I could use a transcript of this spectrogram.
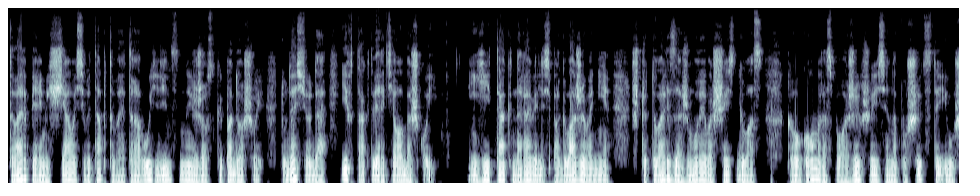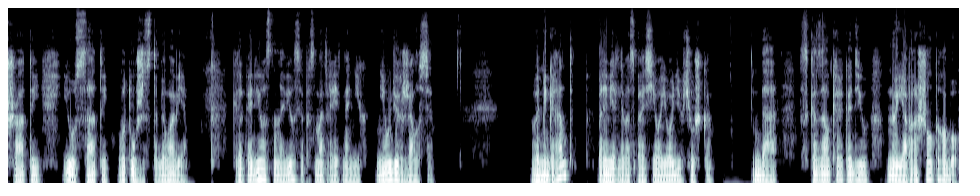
Тварь перемещалась, вытаптывая траву единственной жесткой подошвой, туда-сюда, и в такт вертела башкой. Ей так нравились поглаживания, что тварь зажмурила шесть глаз, кругом расположившиеся на пушистой и ушатой, и усатой, вот ужас-то голове. Крокодил остановился посмотреть на них, не удержался. «Вы мигрант?» — приветливо спросила его девчушка. «Да», — сказал крокодил, — «но я прошел пробу».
